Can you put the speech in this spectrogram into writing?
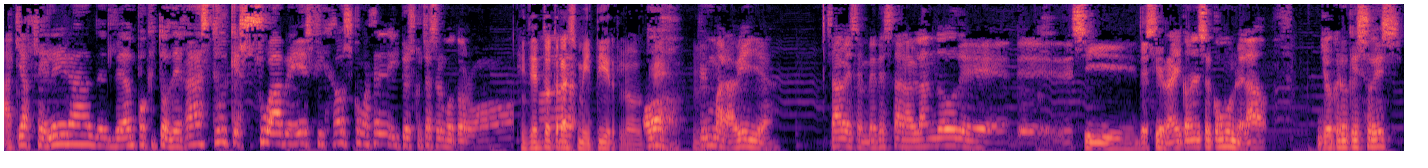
aquí acelera, le da un poquito de gas, uy, qué suave es, fijaos cómo hace... Y tú escuchas el motor. Oh, Intento ah, transmitirlo. Oh, que... qué maravilla. ¿Sabes? En vez de estar hablando de, de, de si, de si Raikkonen se come un helado. Yo creo que eso es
